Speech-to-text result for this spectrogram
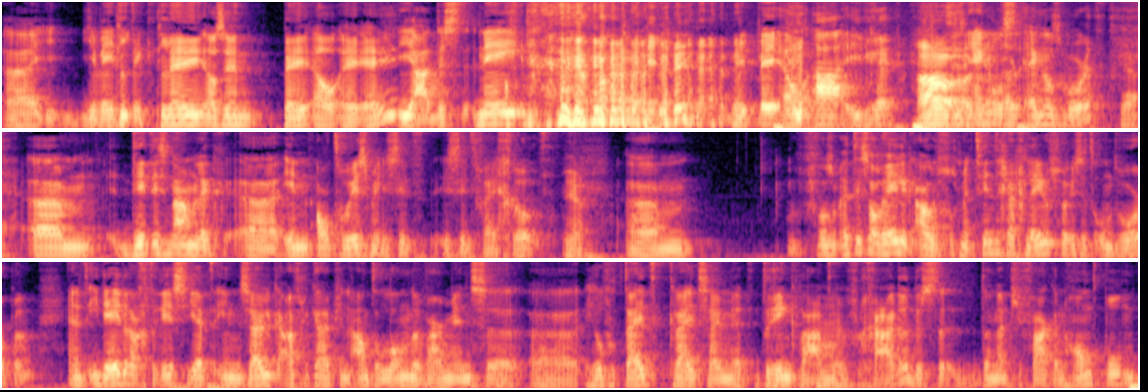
Eh, je, je weet dat ik... Play als in P-L-E-E? Ja, dus... Nee. nee, nee, P-L-A-Y. Oh, Het is een Engels. Engels woord. Ehm, dit is namelijk... eh, in altruïsme is dit, is dit vrij groot. ja. Ehm, volgens, het is al redelijk oud. Volgens mij 20 jaar geleden of zo is het ontworpen. En het idee erachter is, je hebt in Zuidelijk Afrika heb je een aantal landen waar mensen eh, heel veel tijd kwijt zijn met drinkwater Hmm. vergaren. Dus de- dan heb je vaak een handpomp.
